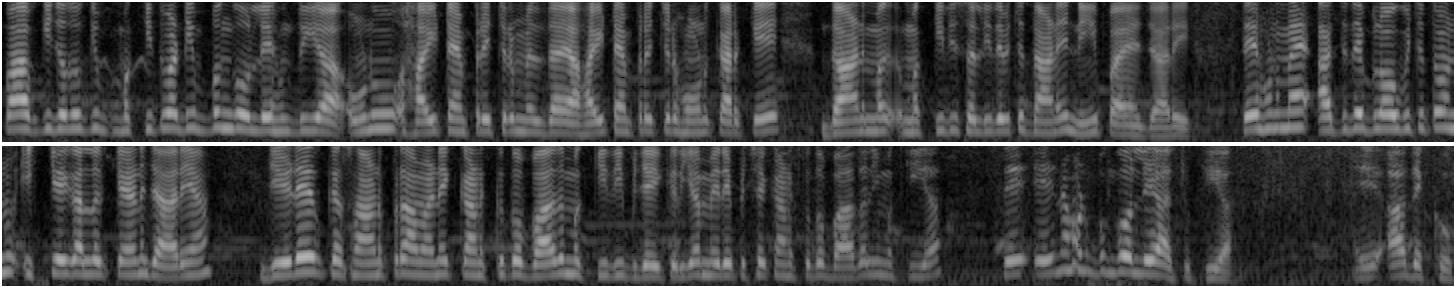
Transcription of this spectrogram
ਭਾਵ ਕਿ ਜਦੋਂ ਕਿ ਮੱਕੀ ਤੁਹਾਡੀ ਬੰਗੋਲੇ ਹੁੰਦੀ ਆ, ਉਹਨੂੰ ਹਾਈ ਟੈਂਪਰੇਚਰ ਮਿਲਦਾ ਆ ਹਾਈ ਟੈਂਪਰੇਚਰ ਹੋਣ ਕਰਕੇ ਦਾਣ ਮ- ਮੱਕੀ ਦੀ ਸੱਲੀ ਦੇ ਵਿੱਚ ਦਾਣੇ ਨਹੀਂ ਪਾਏ ਜਾ ਰਹੇ। ਤੇ ਹੁਣ ਮੈਂ ਅੱਜ ਦੇ ਬਲੌਗ ਵਿੱਚ ਤੁਹਾਨੂੰ ਇੱਕੇ ਗੱਲ ਕਹਿਣ ਜਾ ਰਿਹਾ, ਜਿਹੜੇ ਕਿਸਾਨ ਭਰਾਵਾਂ ਨੇ ਕਣਕ ਤੋਂ ਬਾਅਦ ਮੱਕੀ ਦੀ ਬਿਜਾਈ ਕਰੀ ਆ, ਮੇਰੇ ਪਿੱਛੇ ਕਣਕ ਤੋਂ ਬਾਅਦ ਵਾਲੀ ਮੱਕੀ ਆ, ਤੇ ਇਹ ਨਾ ਹੁਣ ਬੰਗੋਲੇ ਆ ਚੁੱਕੀ ਆ। ਇਹ ਆ ਦੇਖੋ।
